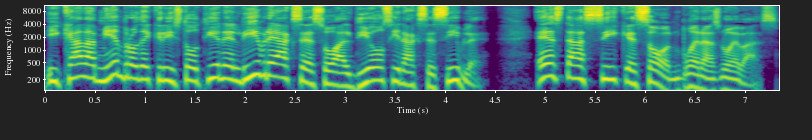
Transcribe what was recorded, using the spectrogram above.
y cada miembro de Cristo tiene libre acceso al Dios inaccesible. Estas sí que son buenas nuevas.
